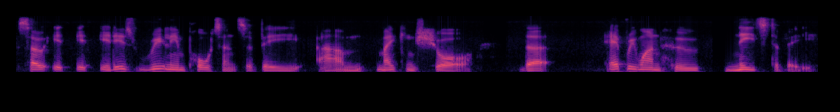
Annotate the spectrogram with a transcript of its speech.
So it, it, it is really important to be um, making sure that everyone who needs to be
